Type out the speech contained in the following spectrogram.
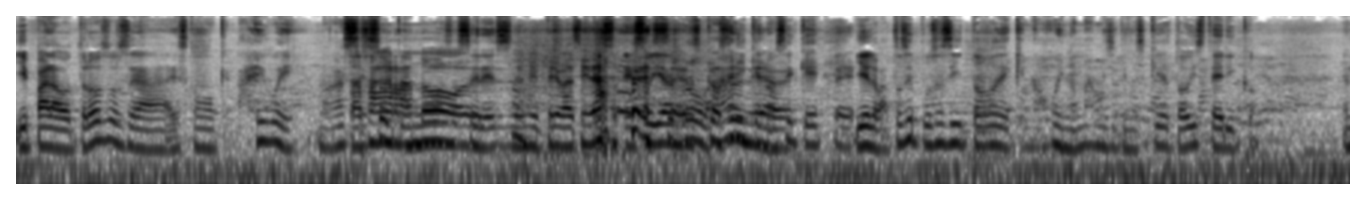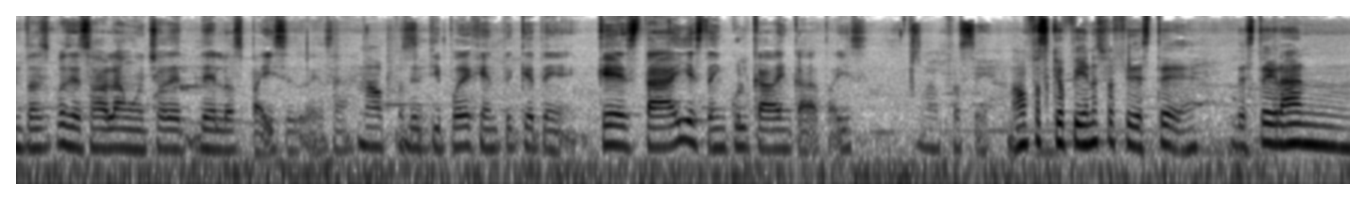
Y para otros, o sea, es como que, ay, güey, no hagas Estás eso, ¿cómo agarrando vas a hacer eso? de mi privacidad. Eso ya es robar y que no sé qué. Sí. Y el vato se puso así todo de que no, güey, no mames, y que no sé qué, todo histérico. Entonces, pues eso habla mucho de, de los países, güey, o sea, No, pues del sí. tipo de gente que, te, que está ahí, está inculcada en cada país. No, pues sí. No, pues, ¿qué opinas, papi, de este, de este gran,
